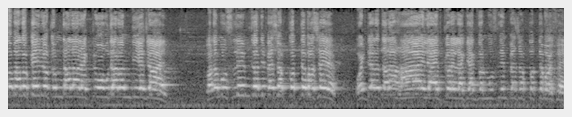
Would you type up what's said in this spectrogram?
আলোকে এইরকম দালাল একটু উদাহরণ দিয়ে যায়। কোন মুসলিম যদি পেশাব করতে বসে, ওইটারে তারা হাই লাইট করে লাগে, একজন মুসলিম পেশাব করতে বসে।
